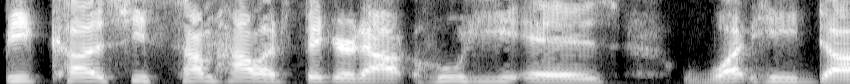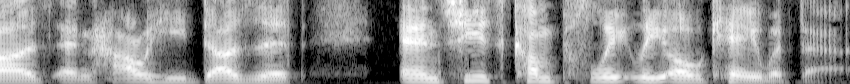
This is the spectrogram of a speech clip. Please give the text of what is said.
because she somehow had figured out who he is, what he does, and how he does it, and she's completely okay with that.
